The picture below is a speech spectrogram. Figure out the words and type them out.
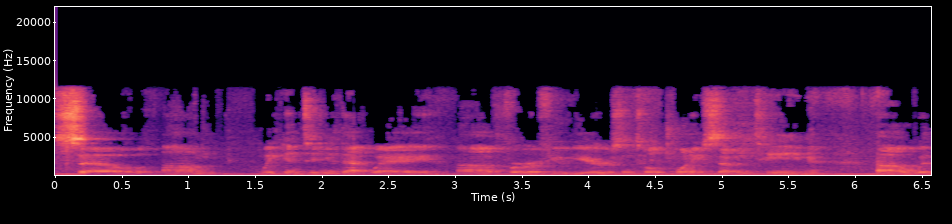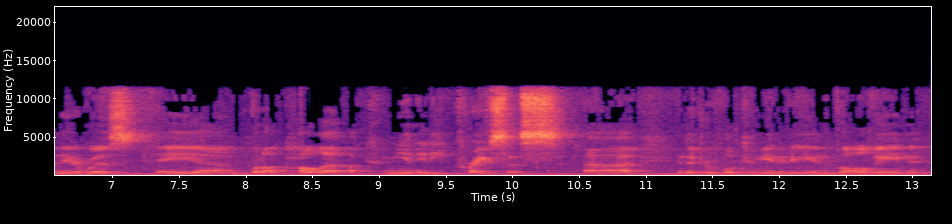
So um, we continued that way uh, for a few years until 2017, uh, when there was a um, what I'll call a, a community crisis uh, in the Drupal community involving,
